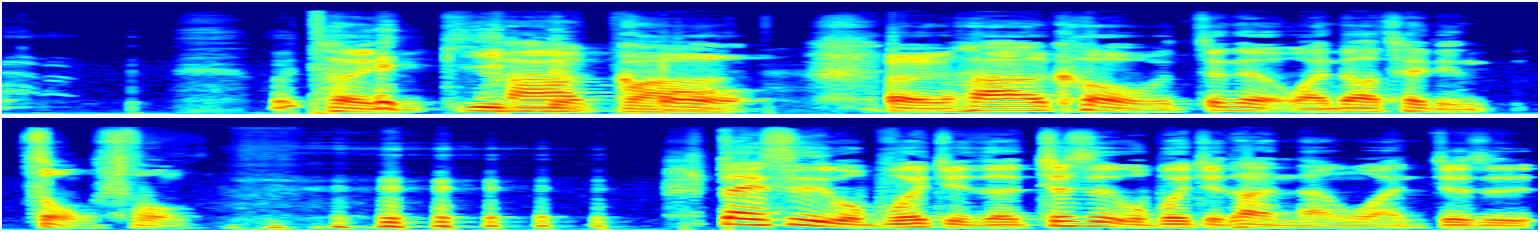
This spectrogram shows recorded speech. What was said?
很硬了吧。很哈扣，真的玩到差点中风。但是我不会觉得，就是我不会觉得它很难玩，就是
